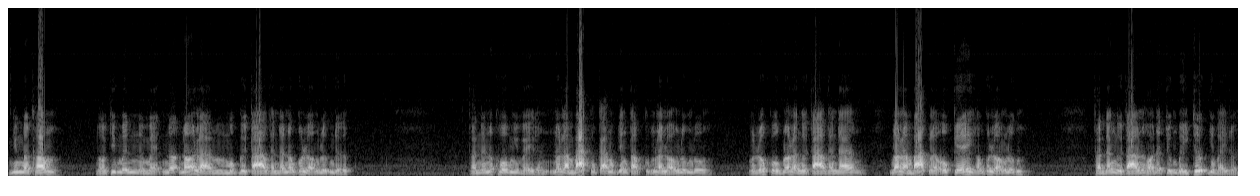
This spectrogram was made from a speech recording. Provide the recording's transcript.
Nhưng mà không, Hồ Chí Minh mẹ, nó nó là một người Tàu, thành ra nó không có loạn luân được thành ra nó khôn như vậy đó. Nó làm bác của cả một dân tộc cũng là loạn luân luôn. Mà rốt cuộc nó là người Tàu, thành ra nó làm bác là ok, không có loạn luân. Thành ra người Tàu họ đã chuẩn bị trước như vậy rồi.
